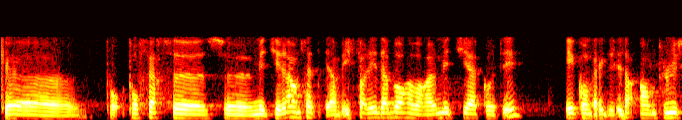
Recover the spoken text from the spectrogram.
que pour, pour faire ce, ce métier-là, en fait, il fallait d'abord avoir un métier à côté et qu'on faisait ça en plus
